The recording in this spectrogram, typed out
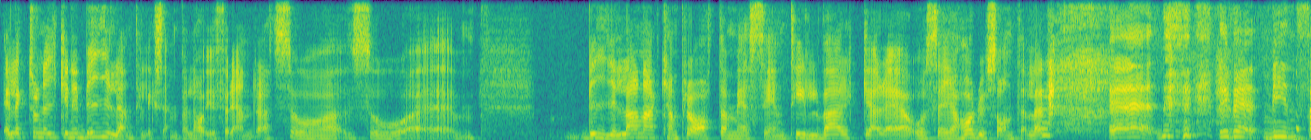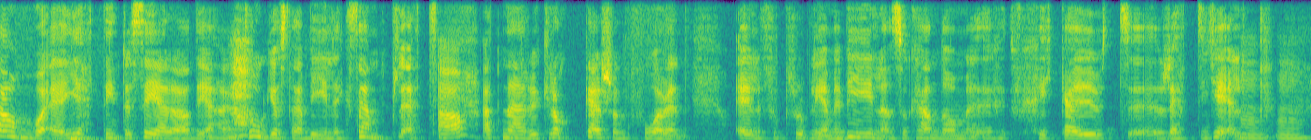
elektroniken i bilen till exempel har ju förändrats så, så eh, bilarna kan prata med sin tillverkare och säga har du sånt eller? Eh, min sambo är jätteintresserad av det. Han tog just det här bilexemplet. Ja. Att när du krockar så får en eller får problem med bilen så kan de eh, skicka ut eh, rätt hjälp. Mm, mm,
